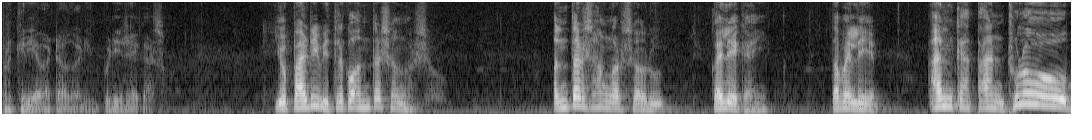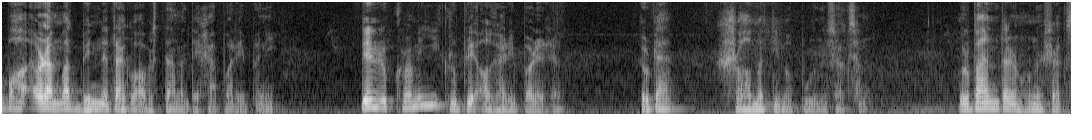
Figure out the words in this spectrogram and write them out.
प्रक्रियाबाट अगाडि बढिरहेका छौँ। यो पार्टीभित्रको अन्तर सङ्घर्ष हो। अन्तर सङ्घर्षहरू कहिलेकाहीँ तपाईँले आनका तान ठुलो एउटा मत भिन्नताको अवस्थामा देखा परे पनि तिनीहरू क्रमिक रूपले अगाडि बढेर एउटा सहमतिमा पुग्न सक्छन्। रूपान्तरण हुनसक्छ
